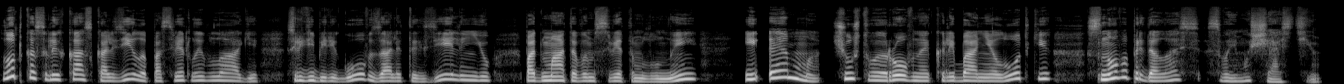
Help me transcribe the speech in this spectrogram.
Лодка слегка скользила по светлой влаге среди берегов, залитых зеленью, под матовым светом луны — и Эмма, чувствуя ровное колебание лодки, снова предалась своему счастью.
